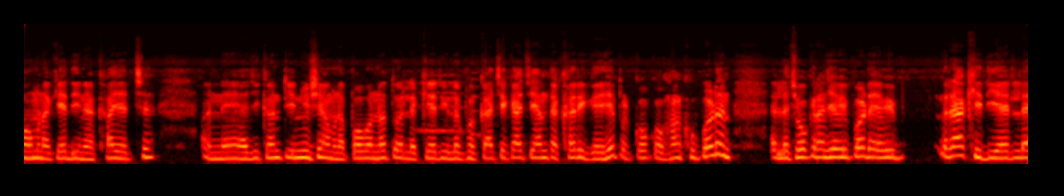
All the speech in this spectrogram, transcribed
હમણાં કેદીના ખાય જ છે. અને હજી કન્ટિન્યુ છે, હમણાં પવન હતો એટલે કેરી લગભગ કાચે કાચે આમ તો ખરી ગઈ છે પણ કોકો ખાંખું પડે ને, એટલે છોકરા જેવી પડે એવી રાખી દઈએ એટલે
